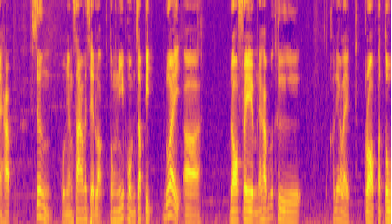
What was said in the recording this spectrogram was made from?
นะครับ ซึ่งผมยังสร้างไม่เสร็จหรอก ตรงนี้ผมจะปิดด้วยเอ่อดอเฟรมนะครับก็คือเขาเรียกอะไรกรอบประตู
